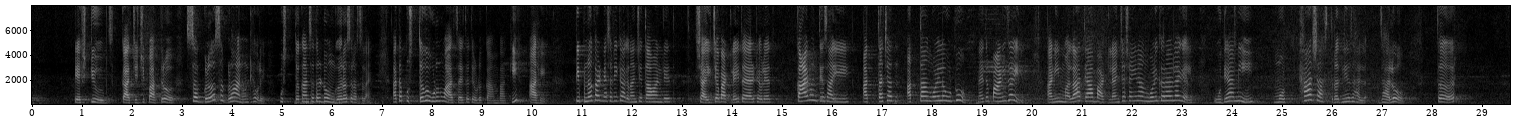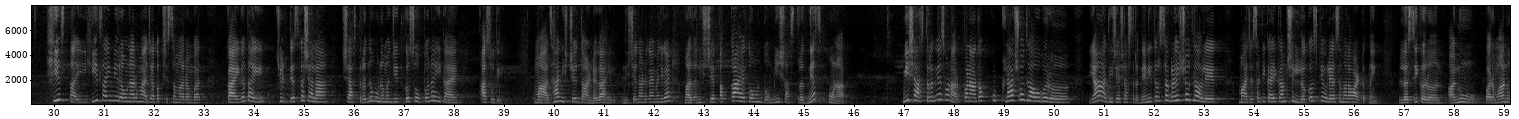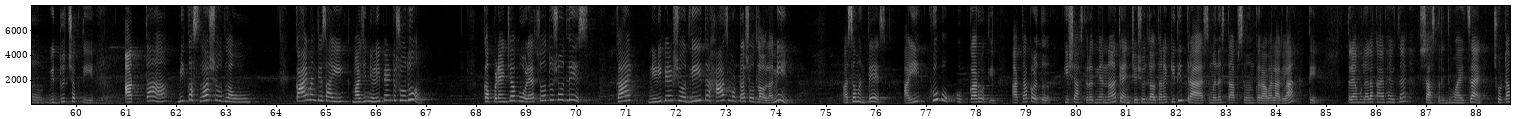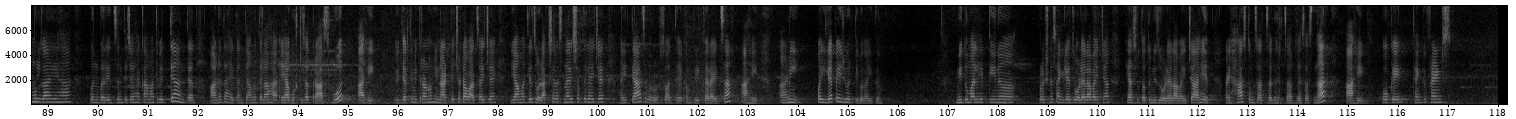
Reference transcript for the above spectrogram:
टेस्ट ट्यूब्स काचेची पात्रं सगळं सगळं आणून ठेवले. पुस्तकांचा तर डोंगरच रचला आहे आता पुस्तक उघडून वाचायचं तेवढं काम बाकी आहे. टिपणं काढण्यासाठी कागदांचे ताव आणलेत. शाईच्या बाटल्याही तयार ठेवल्यात. काय म्हणतेस आई आत्ताच्या आत्ता आंघोळीला उठू नाहीतर पाणी जाईल. आणि मला त्या बाटल्यांच्या शाईनं आंघोळी करावी लागेल. उद्या मी मोठा शास्त्रज्ञ झालं झालो. तर हीच ताई हीच आई मिरवणार माझ्या बक्षीस समारंभात. काय ग ताई? चिडतेस कशाला? शास्त्रज्ञ होणं म्हणजे इतकं सोपं नाही काय? असू दे. माझा निश्चय दांडगा आहे. निश्चय दांडगा आहे म्हणजे काय? माझा निश्चय पक्का आहे तो म्हणतो मी शास्त्रज्ञच होणार. मी शास्त्रज्ञच होणार पण आता कुठला शोध लावू बरं? या आधीच्या शास्त्रज्ञांनी तर सगळे शोध लावलेत. माझ्यासाठी काही काम शिल्लकच ठेवले असं मला वाटत नाही. लसीकरण अणू परमाणू विद्युत शक्ती आत्ता मी कसला शोध लावू? काय म्हणतेस आई माझी निळी पॅन्ट शोधू? कपड्यांच्या बोळ्यात सुद्धा तू शोधलीस? काय? निळी पॅन्ट शोधली तर हाच मोठा शोध लावला मी. असं म्हणतेस? आई खूप उप उपकार होतील. आता कळतं की शास्त्रज्ञांना त्यांचे शोध लावताना किती त्रास मनस्ताप सहन करावा लागला ते. तर या मुलाला काय व्हायचं आहे शास्त्रज्ञ व्हायचं आहे छोटा मुलगा आहे हा. पण बरेच जण त्याच्या ह्या कामात व्यत्यय आणतात आणत आहेत आणि त्यामुळे त्याला हा ह्या गोष्टीचा त्रास होत आहे. विद्यार्थी मित्रांनो ही नाट्यछटा वाचायची आहे. यामधले जोडाक्षर असणारे शब्द लिहायचे आहेत आणि त्याचबरोबर स्वाध्याय कंप्लीट करायचा आहे. आणि पहिल्या पेजवरती बघा इथं. मी तुम्हाला हे तीन प्रश्न सांगितले जोड्या लावायच्या. ह्यासुद्धा तुम्ही जोड्या लावायच्या आहेत. आणि हाच तुमचा आजचा घरचा अभ्यास असणार आहे. Okay thank you friends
